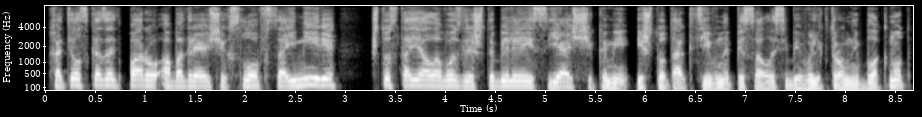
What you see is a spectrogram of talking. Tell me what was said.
хотел сказать пару ободряющих слов Саймире, что стояла возле штабелей с ящиками и что-то активно писала себе в электронный блокнот,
